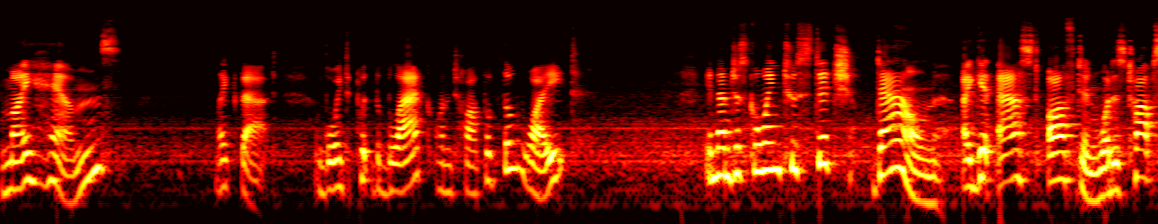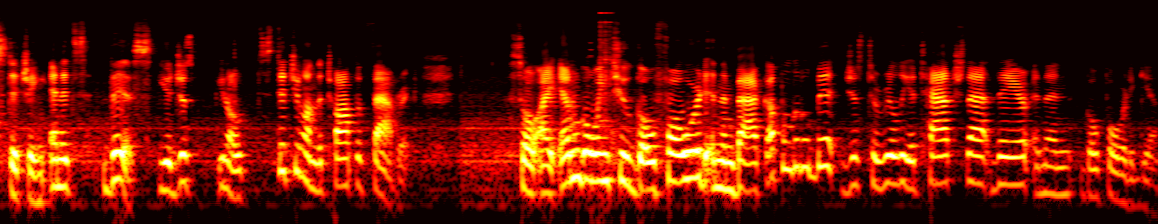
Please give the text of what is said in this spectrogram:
my hems like that. I'm going to put the black on top of the white and I'm just going to stitch down. I get asked often what is top stitching and it's this. You're just, you know, stitching on the top of fabric. So I am going to go forward and then back up a little bit just to really attach that there and then go forward again.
